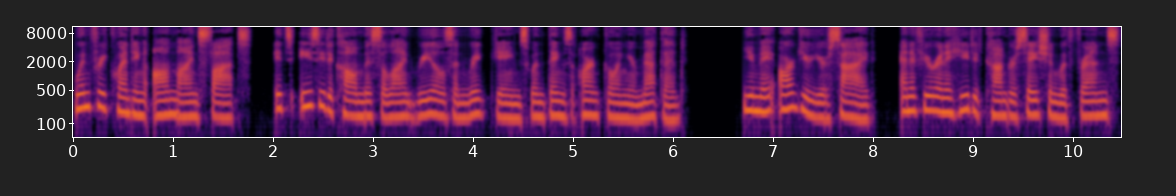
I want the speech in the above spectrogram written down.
When frequenting online slots, it's easy to call misaligned reels and rigged games when things aren't going your method. You may argue your side, and if you're in a heated conversation with friends,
